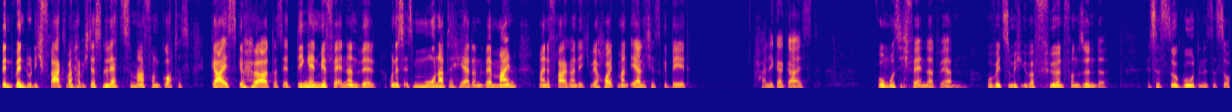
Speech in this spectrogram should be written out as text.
wenn, wenn du dich fragst, wann habe ich das letzte Mal von Gottes Geist gehört, dass er Dinge in mir verändern will. Und es ist Monate her, dann wäre mein, meine Frage an dich, wäre heute mal ein ehrliches Gebet. Heiliger Geist, wo muss ich verändert werden? Wo willst du mich überführen von Sünde? Es ist so gut und es ist so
